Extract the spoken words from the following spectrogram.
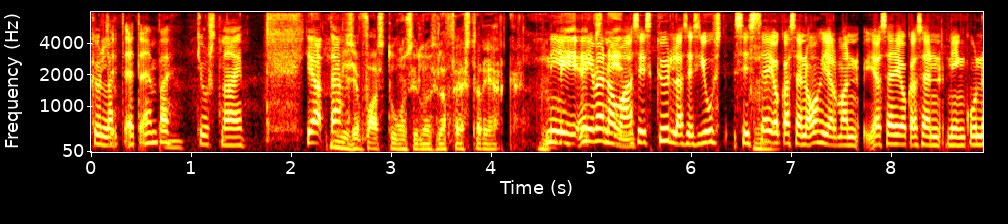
Kyllä. sit eteenpäin. Mm. Just näin. Ja täh- Niin se vastuu on silloin sillä festarijärkärillä. Niin, Niin, niin nimenomaan. niin? Siis kyllä, siis, just, siis se, joka sen ohjelman ja se, joka sen niin kuin,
